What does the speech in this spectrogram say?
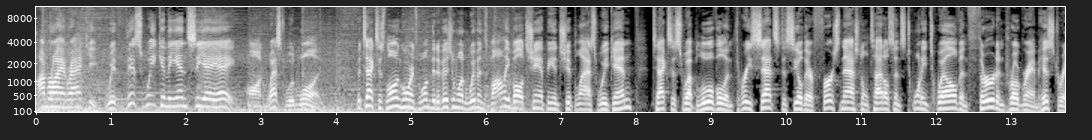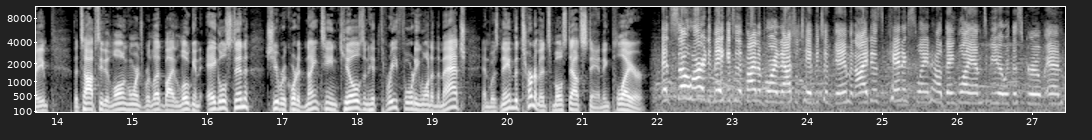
I'm Ryan Radke with This Week in the NCAA on Westwood One. The Texas Longhorns won the Division One women's volleyball championship last weekend. Texas swept Louisville in three sets to seal their first national title since 2012 and third in program history. The top seeded Longhorns were led by Logan Eggleston. She recorded 19 kills and hit 341 in the match and was named the tournament's most outstanding player. It's so hard to make it to the Final Four national championship game, and I just can't explain how thankful I am to be here with this group. And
